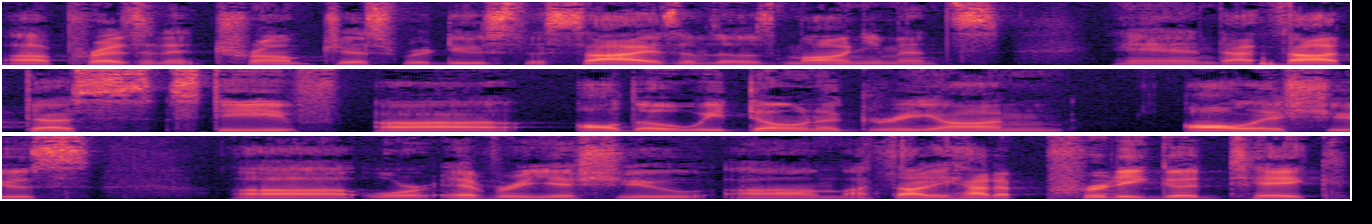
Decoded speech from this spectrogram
uh, President Trump just reduced the size of those monuments. And I thought, uh, Steve, uh, although we don't agree on all issues uh, or every issue, um, I thought he had a pretty good take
